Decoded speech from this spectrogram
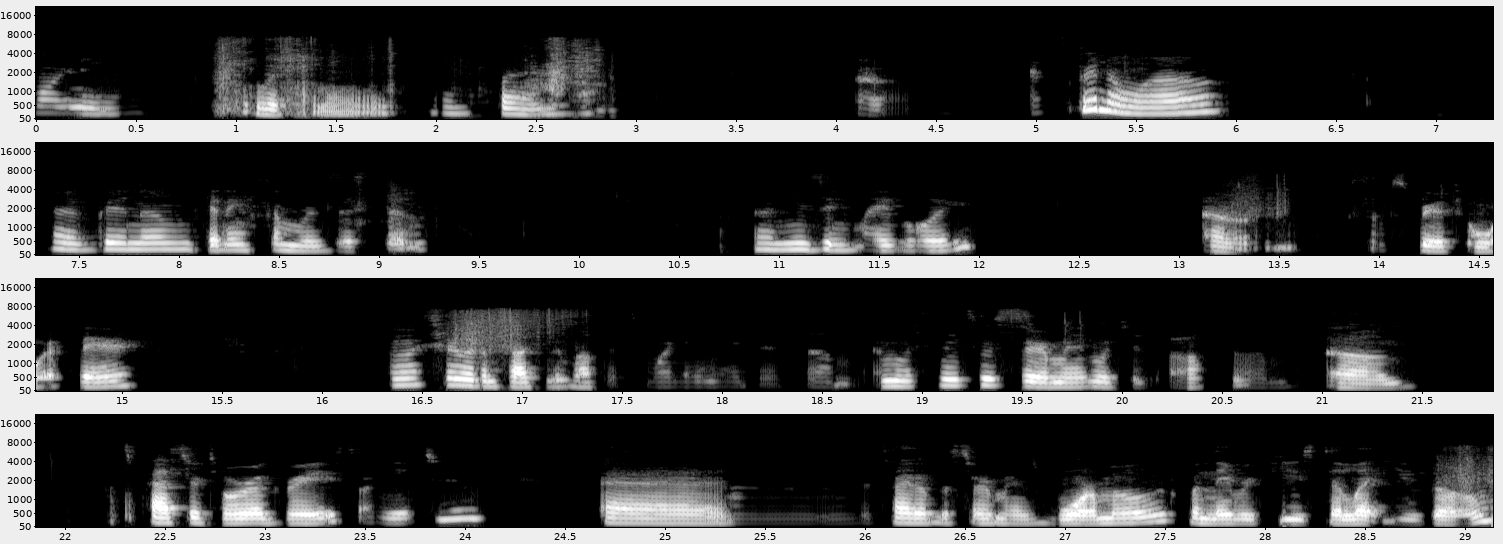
Morning, listeners and friends. Um, it's been a while. I've been um, getting some resistance on using my voice, um, some spiritual warfare. I'm not sure what I'm talking about this morning. I just um, I'm listening to a sermon, which is awesome. Um, it's Pastor Tora Grace on YouTube, and the title of the sermon is War Mode When They Refuse to Let You Go.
